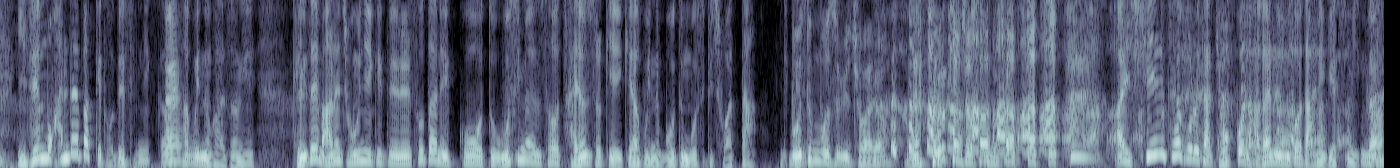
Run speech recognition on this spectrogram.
이제 뭐 한 달밖에 더 됐습니까? 네. 하고 있는 과정에 굉장히 많은 좋은 얘기들을 쏟아냈고 또 웃으면서 자연스럽게 얘기하고 있는 모든 모습이 좋았다. 모든 모습이 좋아요? 네. 그렇게 좋습니까? 아니 시행착오를 다 겪어 나가는 것 아니겠습니까?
